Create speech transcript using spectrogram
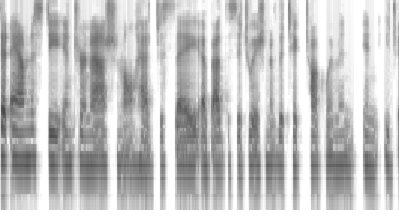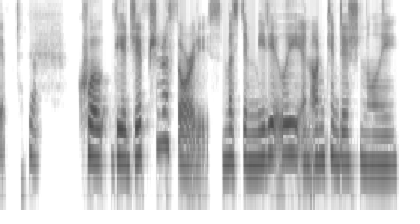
that Amnesty International had to say about the situation of the TikTok women in Egypt. Yeah quote, the Egyptian authorities must immediately and unconditionally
